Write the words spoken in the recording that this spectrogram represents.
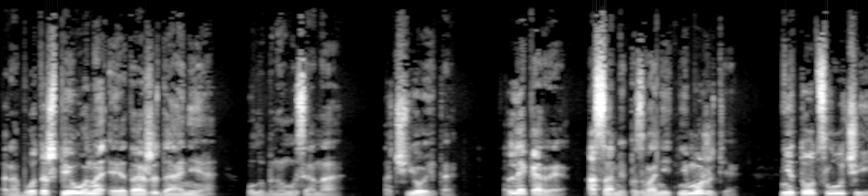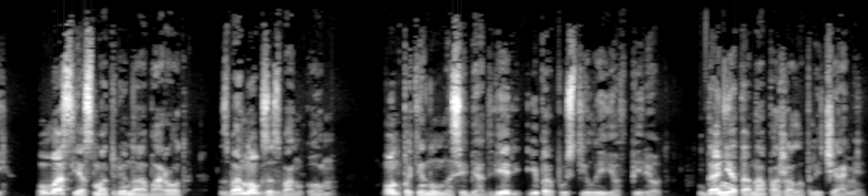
"Работа шпиона это ожидание", улыбнулась она. "А чье это?" "Лекаре. А сами позвонить не можете?" "Не тот случай. У вас, я смотрю, наоборот. Звонок за звонком". Он потянул на себя дверь и пропустил ее вперед. Да нет, она пожала плечами.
